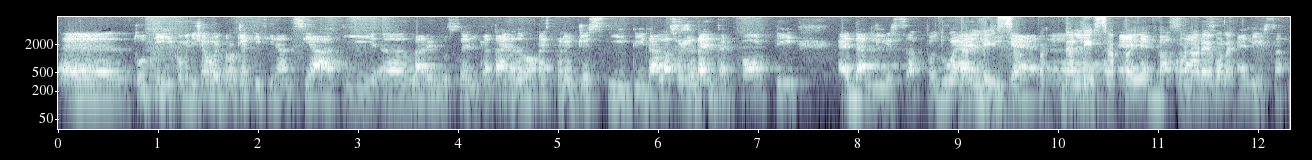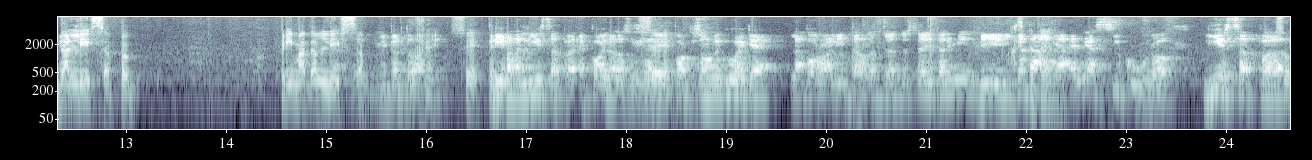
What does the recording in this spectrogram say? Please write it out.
Eh, tutti, come dicevo, i progetti finanziati eh, all'area industriale di Catania devono essere gestiti dalla società Interporti e dall'IRSAP. Dall'IRSAP, che, dall'IRSAP, è, è onorevole. Dall'IRSAP prima dall'IRSAP. Mi perdoni. Okay. Sì. Prima dall'IRSAP e poi dalla società sì. di rapporti. Sono le due che lavorano all'interno della zona industriale di, di Catania e le assicuro l'IRSAP so,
